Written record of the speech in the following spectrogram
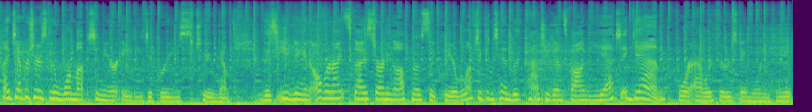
High temperature is going to warm up to near 80 degrees too. Now, this evening and overnight skies starting off mostly clear. We'll have to contend with patchy dense fog yet again for our Thursday morning commute.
